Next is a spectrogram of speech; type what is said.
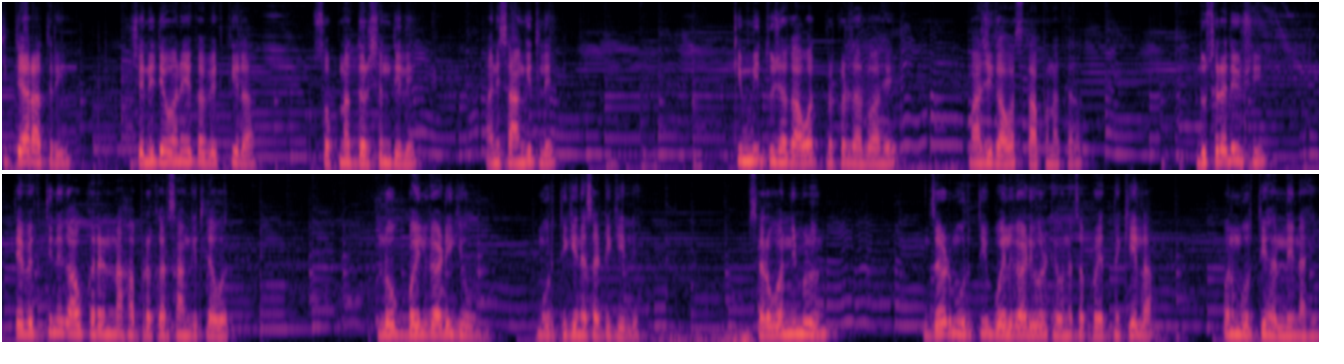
की त्या रात्री शनिदेवाने एका व्यक्तीला स्वप्नात दर्शन दिले आणि सांगितले की मी तुझ्या गावात प्रकट झालो आहे. माझी गावात स्थापना करा. दुसऱ्या दिवशी त्या व्यक्तीने गावकऱ्यांना हा प्रकार सांगितल्यावर लोक बैलगाडी घेऊन मूर्ती घेण्यासाठी गेले. सर्वांनी मिळून जड मूर्ती बैलगाडीवर ठेवण्याचा प्रयत्न केला पण मूर्ती हल्ली नाही.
